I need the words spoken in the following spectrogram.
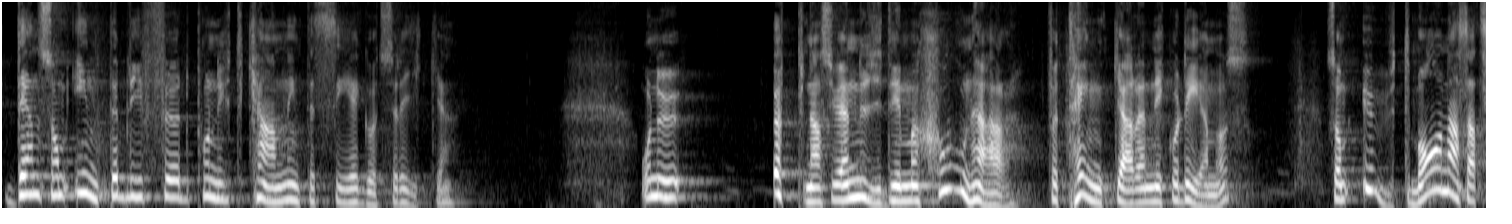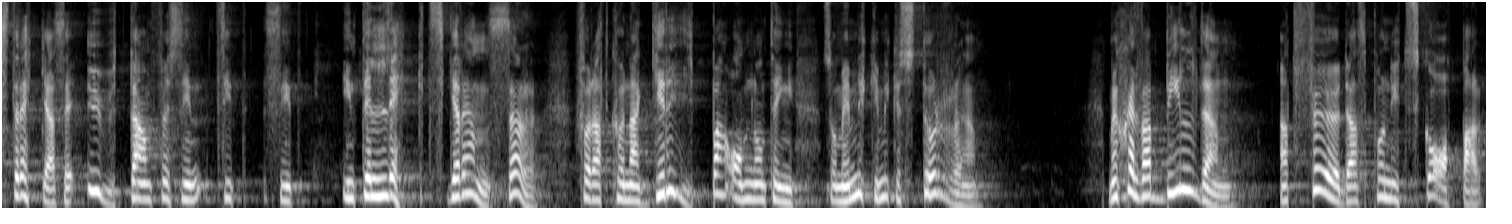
Den som inte blir född på nytt kan inte se Guds rike. Och nu öppnas ju en ny dimension här för tänkaren Nikodemus som utmanas att sträcka sig utanför sin, sitt, sitt intellekts gränser för att kunna gripa om någonting som är mycket, mycket större. Men själva bilden att födas på nytt skapar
